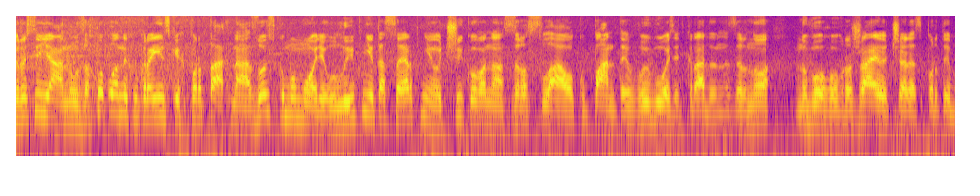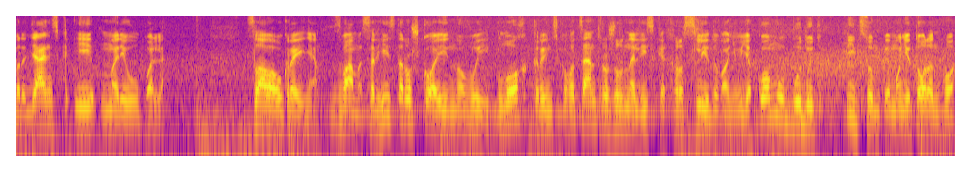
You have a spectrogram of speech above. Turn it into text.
росіян у захоплених українських портах на Азовському морі у липні та серпні очікувано зросла. Окупанти вивозять крадене зерно нового врожаю через порти Бердянськ і Маріуполь. Слава Україні! З вами Сергій Старушко і новий блог Кримського центру журналістських розслідувань, у якому будуть підсумки моніторингу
